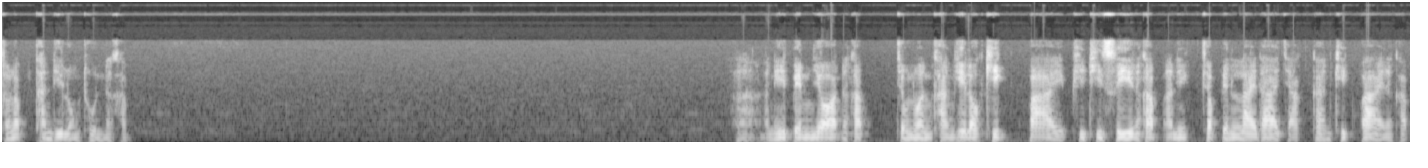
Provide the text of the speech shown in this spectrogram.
สำหรับท่านที่ลงทุนนะครับ อันนี้เป็นยอดนะครับจำนวนครั้งที่เราคลิกป้าย PTC นะครับ อันนี้จะเป็นรายได้จากการคลิกป้ายนะครับ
